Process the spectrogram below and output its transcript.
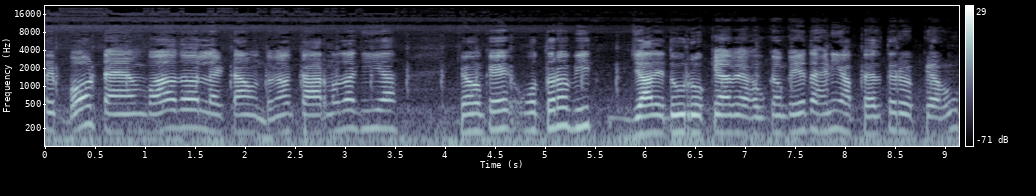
ਤੇ ਬਹੁਤ ਟਾਈਮ ਬਾਅਦ ਲਾਈਟਾਂ ਹੁੰਦੀਆਂ। ਕਾਰਨ ਉਹਦਾ ਕੀ ਆ? ਕਿਉਂਕਿ ਉਧਰ ਵੀ ਜ਼ਿਆਦਾ ਦੂਰ ਰੋਕਿਆ ਹੋਇਆ ਹੋਊ, ਕਿਉਂਕਿ ਇਹ ਤਾਂ ਹੈ ਨਹੀਂ ਅਪ ਹਿੱਲ ਤੇ ਰੋਕਿਆ ਹੋਊ।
